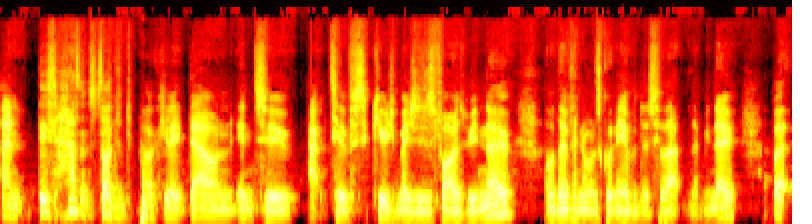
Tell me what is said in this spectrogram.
And this hasn't started to percolate down into active security measures as far as we know. Although if anyone's got any evidence for that, let me know. But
